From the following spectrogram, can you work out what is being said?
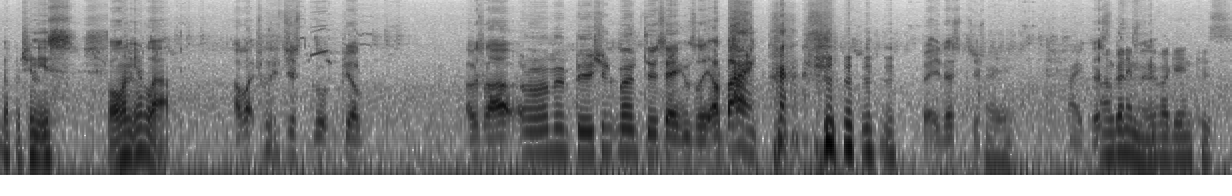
the opportunities fall into your lap. I literally just got pure... I was like, oh, I'm impatient man, two seconds later, bang! but he just, just, Right. like this. I'm gonna move again because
